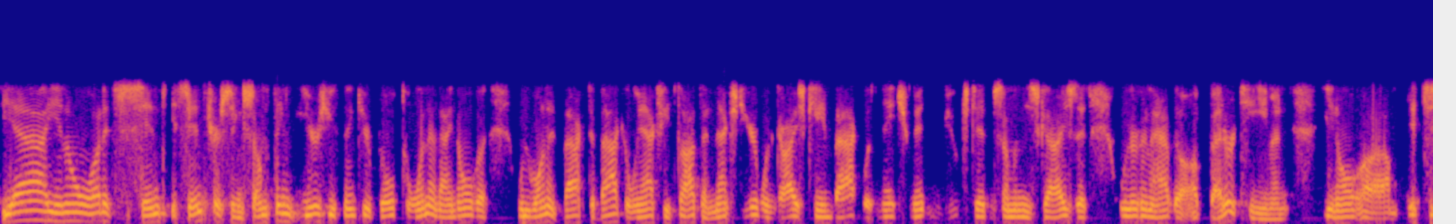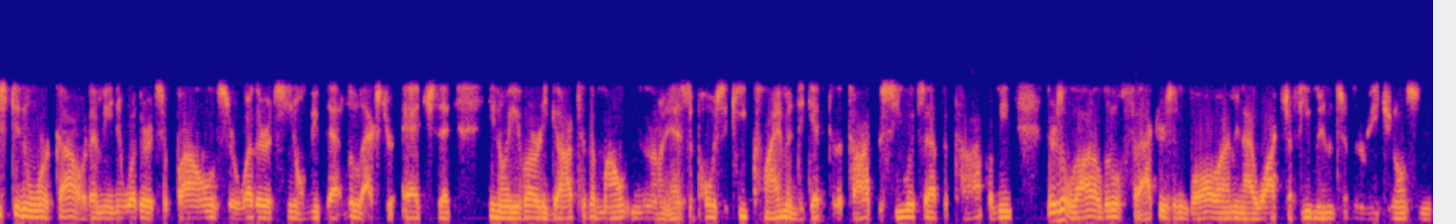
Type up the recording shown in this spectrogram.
Yeah, you know what? It's it's interesting. Something years you think you're built to win it. I know that we won it back to back, and we actually thought that next year when guys came back with Nate Schmidt and Bjugstad and some of these guys that we were going to have the, a better team, and you know um, it just didn't work out. I mean, whether it's a balance or whether it's you know maybe that little extra edge that you know you've already got to the mountain uh, as opposed to keep climbing to get to the top to see what's at the top. I mean, there's a lot of little factors involved. I mean, I watched a few minutes of the regionals, and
